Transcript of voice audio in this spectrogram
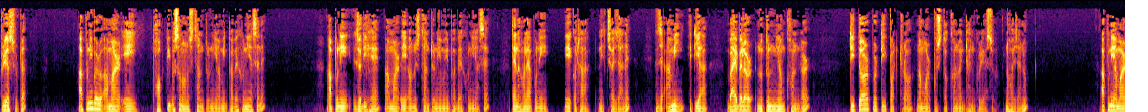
প্ৰিয় শ্ৰোতা আপুনি বাৰু আমাৰ এই ভক্তিবচন অনুষ্ঠানটো নিয়মিতভাৱে শুনি আছেনে? আপুনি যদিহে আমাৰ এই অনুষ্ঠানটো নিয়মিতভাৱে শুনি আছে তেনেহলে আপুনি এই কথা নিশ্চয় জানে যে আমি এতিয়া বাইবেলৰ নতুন নিয়ম খণ্ডৰ তিতৰ প্ৰতি পত্ৰ নামৰ পুস্তকখন অধ্যয়ন কৰি আছো। নহয় জানো? আপুনি আমাৰ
